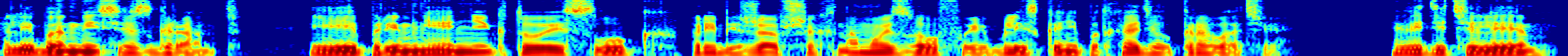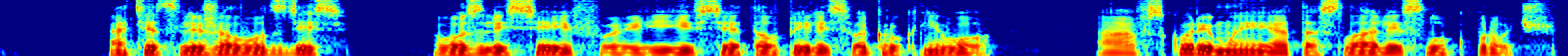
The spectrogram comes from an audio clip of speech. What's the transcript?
либо миссис Грант, и при мне никто из слуг, прибежавших на мой зов, и близко не подходил к кровати. Видите ли, отец лежал вот здесь, возле сейфа, и все толпились вокруг него, а вскоре мы отослали слуг прочь.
